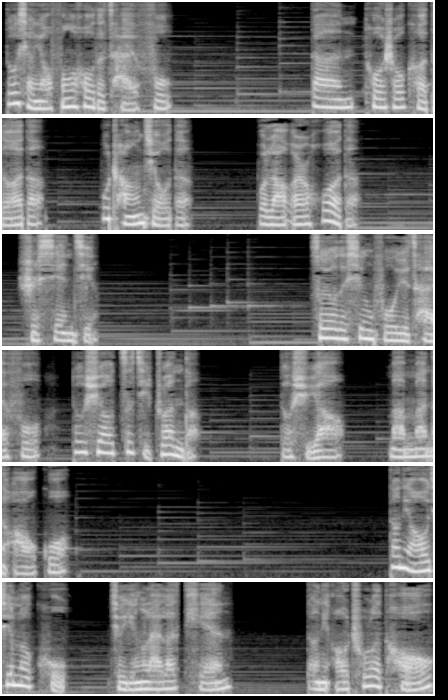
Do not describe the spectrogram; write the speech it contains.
都想要丰厚的财富，但唾手可得的。不长久的，不劳而获的，是陷阱。所有的幸福与财富都需要自己赚的，都需要慢慢的熬过。当你熬尽了苦，就迎来了甜；当你熬出了头，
